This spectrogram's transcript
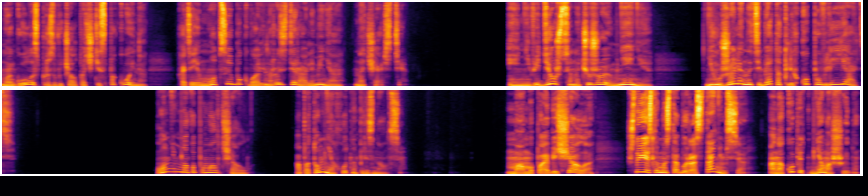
Мой голос прозвучал почти спокойно, хотя эмоции буквально раздирали меня на части. И не ведешься на чужое мнение — Неужели на тебя так легко повлиять? Он немного помолчал, а потом неохотно признался. Мама пообещала, что если мы с тобой расстанемся, она купит мне машину.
